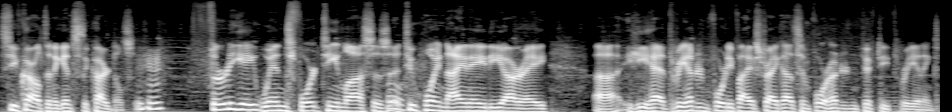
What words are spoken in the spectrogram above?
Steve Carlton against the Cardinals, 38 wins, 14 losses, a 2.98 ERA. Uh, he had 345 strikeouts and 453 innings,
